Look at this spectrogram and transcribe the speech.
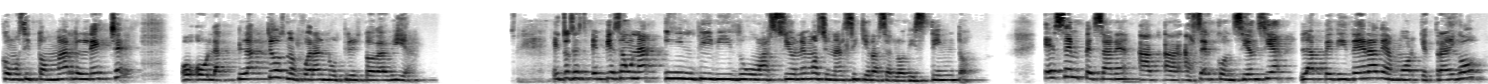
como si tomar leche o, o lácteos nos fueran a nutrir todavía. Entonces empieza una individuación emocional si quiero hacerlo distinto es empezar a, hacer conciencia la pedidera de amor que traigo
